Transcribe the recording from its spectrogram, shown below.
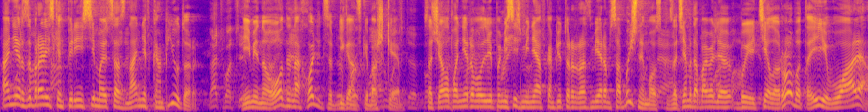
Они разобрались, как перенести мое сознание в компьютер. Именно он и находится в гигантской башке. Сначала планировали поместить меня в компьютер размером с обычный мозг, затем добавили бы тело робота и вуаля.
